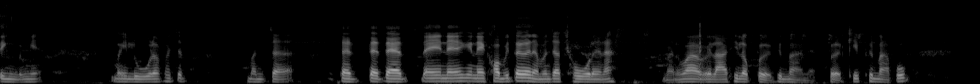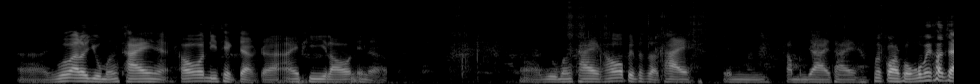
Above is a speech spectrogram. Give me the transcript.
ติงตรงนี้ไม่รู้แล้วเขาจะมันจะแต่แต่แต่ในในในคอมพิวเตอร์เนี่ยมันจะโชว์เลยนะหมายถึงว่าเวลาที่เราเปิดขึ้นมาเนี่ยเปิดคลิปขึ้นมาปุ๊บ สมมติว่าเราอยู่เมืองไทยเนี่ยเขาดีเทคจากไอพีเราเนี่ยแหละครับอยู่เมืองไทยเขาเป็นภาษาไทยเป็นคำบรรยายไทย เมื่อก่อนผมก็ไม่เข้าใจ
